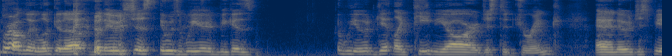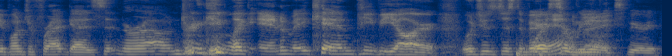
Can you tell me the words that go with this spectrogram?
Probably look it up, but it was just it was weird because we would get like PBR just to drink. And it would just be a bunch of frat guys sitting around drinking like anime can PBR, which was just a very What anime? surreal experience.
